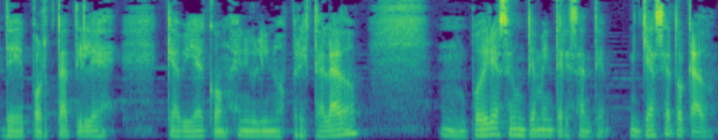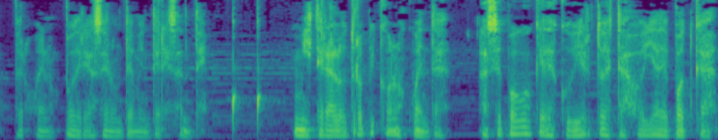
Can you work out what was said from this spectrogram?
de portátiles que había con GNU Linux preinstalado. Mm, podría ser un tema interesante. Ya se ha tocado, pero bueno, podría ser un tema interesante. Mr. Alotrópico nos cuenta, hace poco que he descubierto esta joya de podcast.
